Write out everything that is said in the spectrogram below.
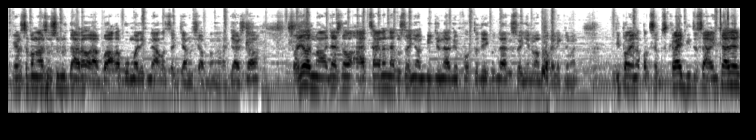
Pero sa mga susunod araw, ah, baka bumalik na ako sa junk shop mga kadyars, no? So yun mga kadyars, no? At sana nagustuhan nyo ang video natin for today. Kung nagustuhan nyo naman, pakilike naman. Hindi pa kayo napag-subscribe dito sa aking channel,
